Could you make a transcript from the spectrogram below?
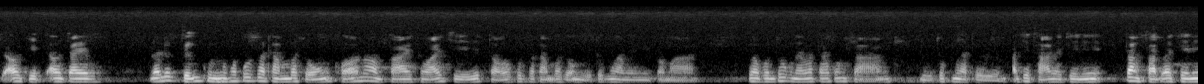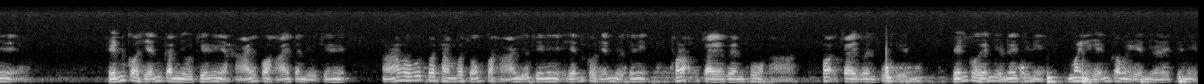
จะเอาจิตเอาใจแล้วลึกถึงคุณพระพุทธธรรมประสงค์ขอน้อมกายถวายชีวิตต่อพระพุทธธรรมประสงค์อยู่ทุกเมื่อไม่มีประมาณเพื่อคนทุกข์ในวัฏสงสารอยู่ทุกเมื่อเทินอธิษฐานไว้ที่นี้ ตั้งสัตว์ไว้ที่นี้ เห็นก็เห็นกันอยู่ที่นี่ หายก็หายกันอยู่ที่นี่ หาพระพุทธพระธรรมพระสงฆ์ก็หาอยู่ที่นี่ เห็นก็เห็นอยู่ที่นี่ เพราะใจเป็นผู้หา เพราะใจเป็นผู้เห็น เห็นก็เห็นอยู่ในที่นี่ ไม่เห็นก็ไม่เห็นอยู่ในที่นี่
